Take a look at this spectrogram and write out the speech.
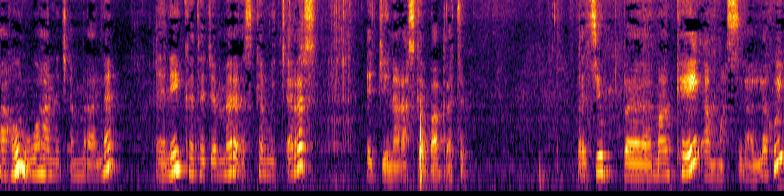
አሁን ውሃ እንጨምራለን። እኔ ከተጀመረ እስከሚጨረስ እጄን አላስገባበትም። በዚሁ በማንካዬ አማስላለሁኝ።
